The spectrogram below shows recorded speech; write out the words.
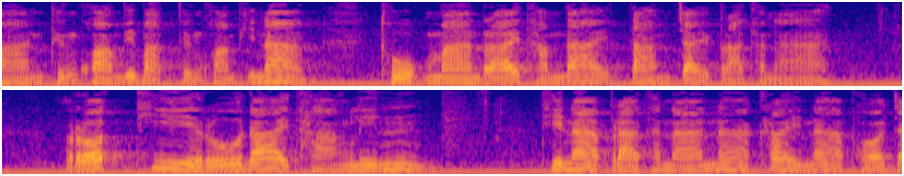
มารถึงความวิบัติถึงความพินาศถูกมารร้ายทำได้ตามใจปรารถนารสที่รู้ได้ทางลิ้น ที่น่าปรารถนาน่าใคร่น่าพอใจ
